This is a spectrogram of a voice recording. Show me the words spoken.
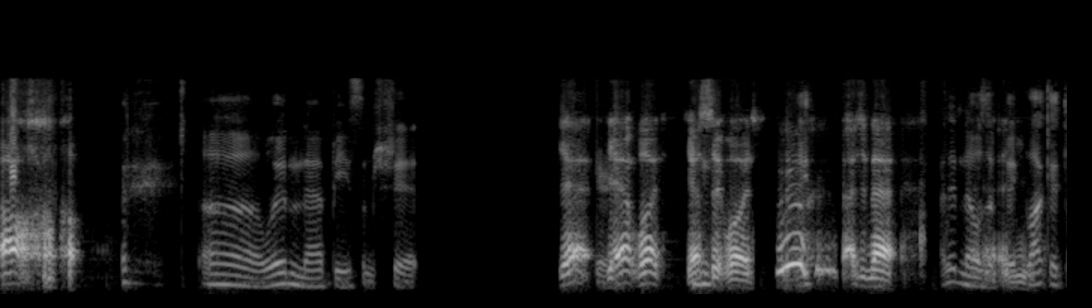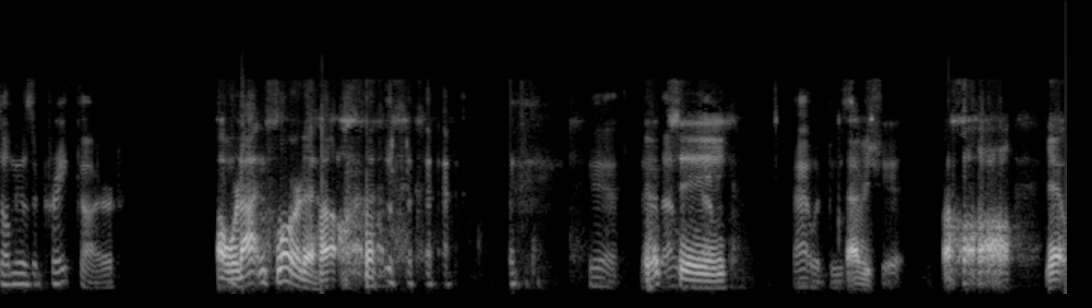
oh. Oh, wouldn't that be some shit? Yeah, yeah, it would. Yes, it would. Imagine that. I didn't know it was a big block. They told me it was a crate car. Oh, we're not in Florida, huh? yeah. No, Oopsie. That would, that would be some be, shit. Oh, yeah,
